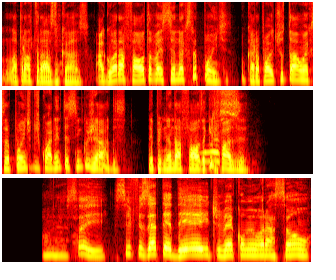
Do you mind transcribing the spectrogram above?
lá para trás, no caso. Agora a falta vai ser no extra point. O cara pode chutar um extra point de 45 jardas, dependendo da falta que ele Nossa. fazer. Isso aí. Se fizer TD e tiver comemoração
